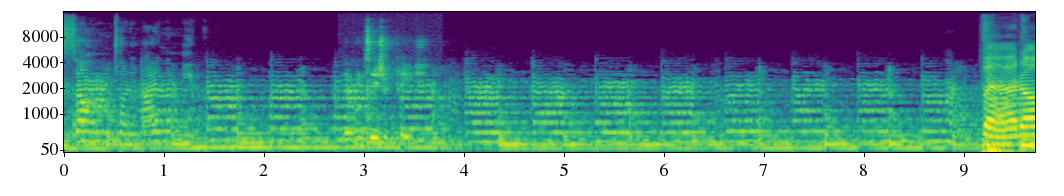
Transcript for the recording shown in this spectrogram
Versão 29 Amigo. Dia 26 de 3. Pérola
